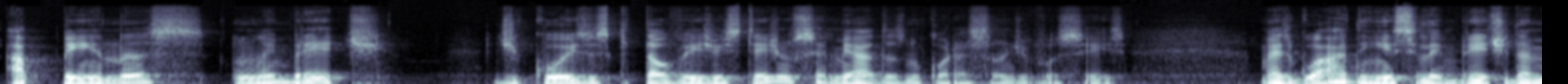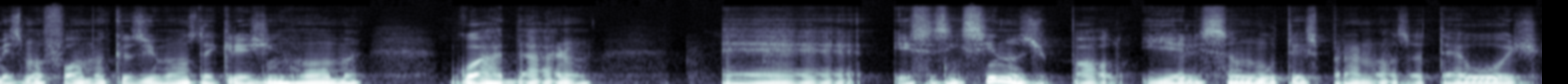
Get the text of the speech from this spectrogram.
apenas um lembrete de coisas que talvez já estejam semeadas no coração de vocês. Mas guardem esse lembrete da mesma forma que os irmãos da igreja em Roma guardaram é, esses ensinos de Paulo. E eles são úteis para nós até hoje.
